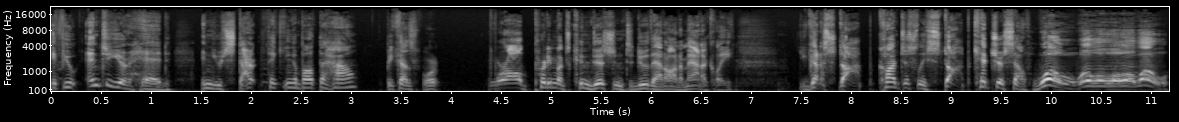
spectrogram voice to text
if you enter your head and you start thinking about the how, because we're we're all pretty much conditioned to do that automatically. You got to stop, consciously stop, catch yourself. Whoa, whoa, whoa, whoa, whoa, whoa.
